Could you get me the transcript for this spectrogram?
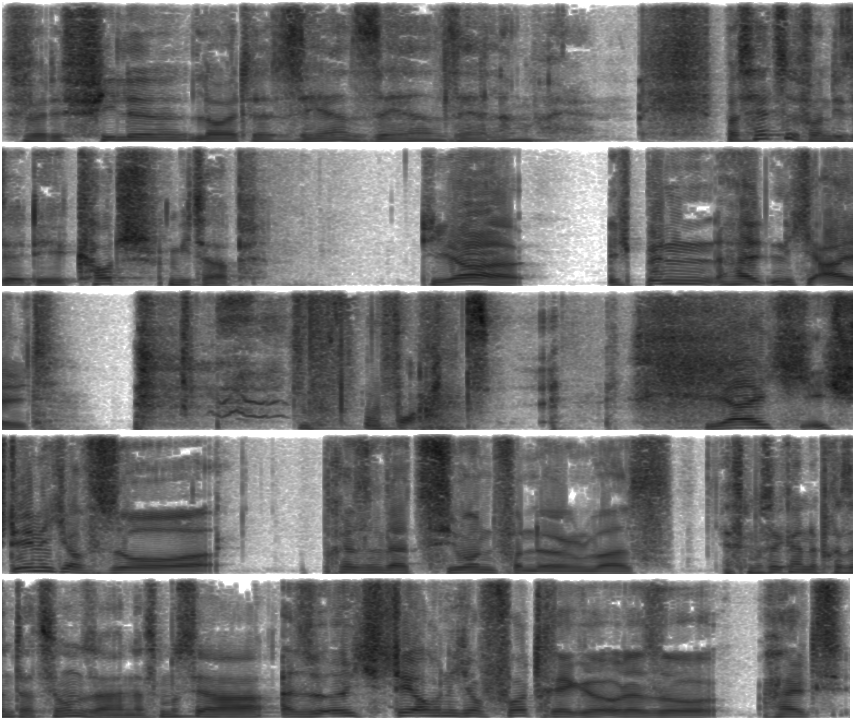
Es würde viele Leute sehr, sehr, sehr langweilen. Was hältst du von dieser Idee? Couch Meetup. Ja, ich bin halt nicht alt. What? Ja, ich, ich stehe nicht auf so Präsentationen von irgendwas. Es muss ja keine Präsentation sein. Das muss ja. Also ich stehe auch nicht auf Vorträge oder so. Halt,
